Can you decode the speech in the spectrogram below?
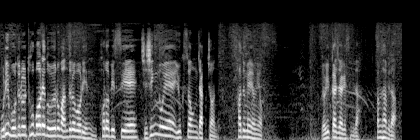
우리 모두를 토벌의 노예로 만들어버린 펄어비스의 지식노예 육성 작전 하둠의 영역 여기까지 하겠습니다. 감사합니다.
